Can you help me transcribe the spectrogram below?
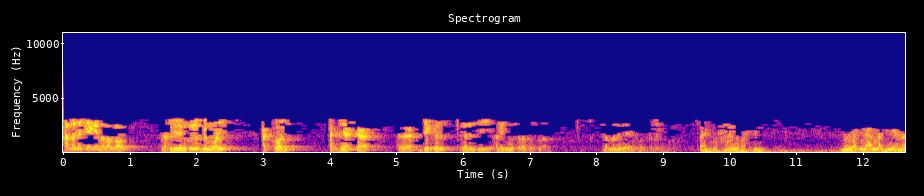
xamal na jege na la lool ndax li leen ko yóbbi mooy ak tooñ ak ñàkk a euh, déggal yonente yi alayhim salaatu wasalaam na mën nañu yem foofu rahmaani rahim wa ila madyana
